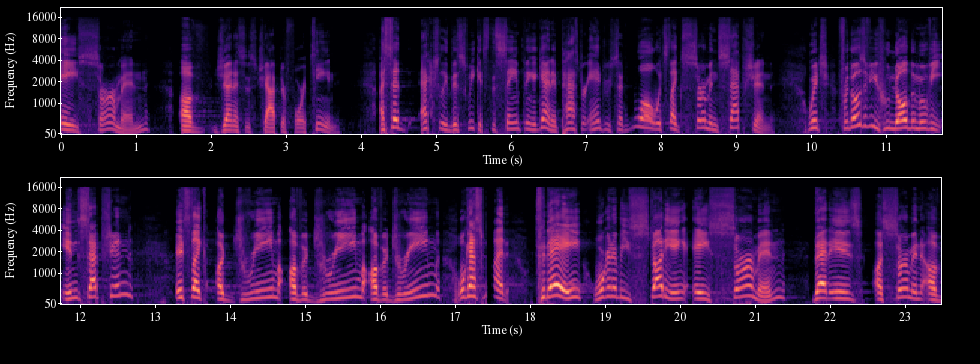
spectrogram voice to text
a sermon of Genesis chapter 14. I said, actually, this week it's the same thing again. And Pastor Andrew said, Whoa, it's like sermonception, which, for those of you who know the movie Inception, it's like a dream of a dream of a dream. Well, guess what? Today, we're going to be studying a sermon that is a sermon of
